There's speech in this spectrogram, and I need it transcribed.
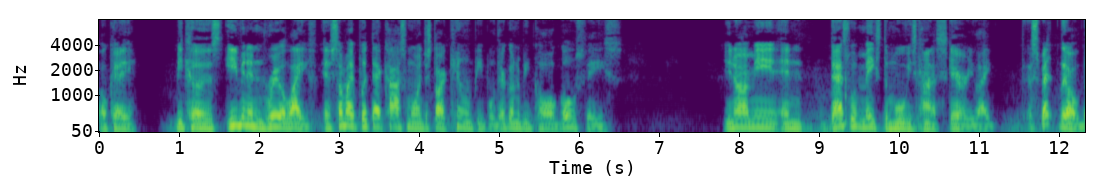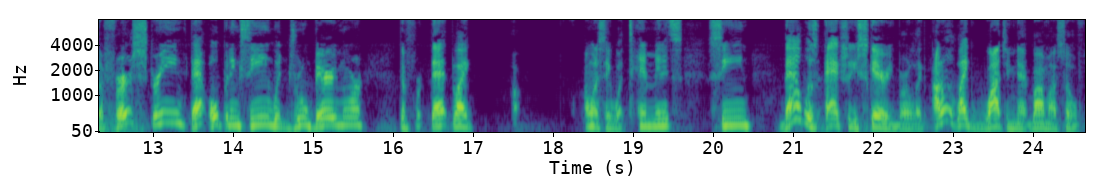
Okay. Because even in real life, if somebody put that costume on and just start killing people, they're going to be called Ghostface. You know what I mean? And that's what makes the movies kind of scary. Like, especially, yo, the first Scream, that opening scene with Drew Barrymore, the, that like, I want to say what, 10 minutes scene, that was actually scary, bro. Like, I don't like watching that by myself,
